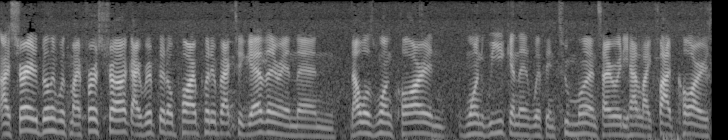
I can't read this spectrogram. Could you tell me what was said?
I started building with my first truck. I ripped it apart, put it back together, and then that was one car in one week. And then within two months, I already had like five cars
